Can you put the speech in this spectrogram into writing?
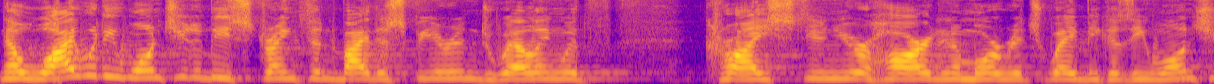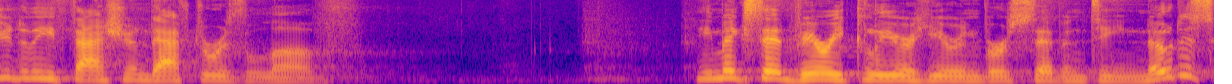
Now, why would he want you to be strengthened by the Spirit and dwelling with Christ in your heart in a more rich way? Because he wants you to be fashioned after his love. He makes that very clear here in verse 17. Notice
